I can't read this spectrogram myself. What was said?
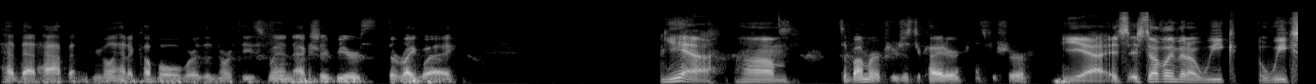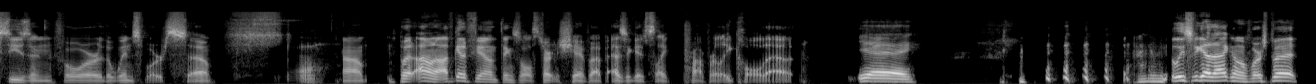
had that happen. We've only had a couple where the northeast wind actually veers the right way. yeah. Um, It's a bummer if you're just a kiter, that's for sure. yeah, it's it's definitely been a weak a weak season for the wind sports. So Yeah. Um, but I don't know. I've got a feeling things will start to shape up as it gets like properly cold out. Yay. At least we got that going for us. But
